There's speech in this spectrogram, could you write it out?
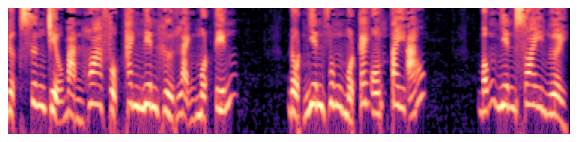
được xưng triệu bàn hoa phục thanh niên hừ lạnh một tiếng, đột nhiên vung một cái ốm tay áo, bỗng nhiên xoay người,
